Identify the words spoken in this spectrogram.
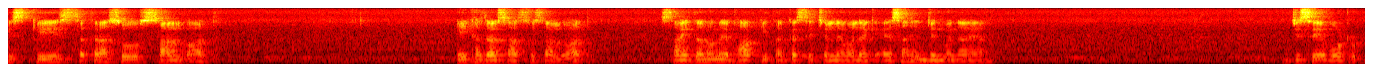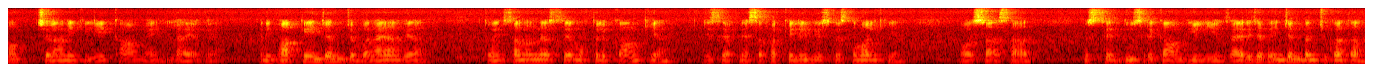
इसके 1700 साल बाद एक हज़ार सात सौ साल बाद साइंसदानों ने भाप की ताकत से चलने वाला एक ऐसा इंजन बनाया, जिसे वाटर पंप चलाने के लिए काम में लाया गया। यानी भाप के इंजन जब बनाया गया तो इंसानों ने उससे मुख्तलिफ़ काम किया जिससे अपने सफ़र के लिए भी उसको इस्तेमाल किया और साथ साथ उससे दूसरे काम भी लिए। ज़ाहिर जब इंजन बन चुका था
